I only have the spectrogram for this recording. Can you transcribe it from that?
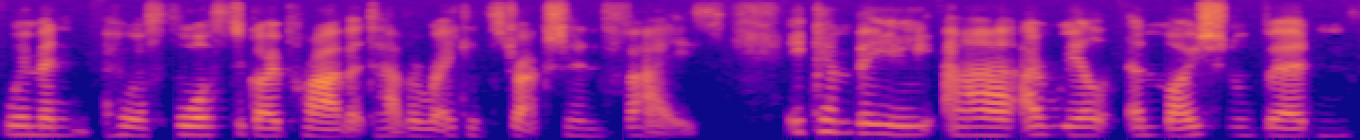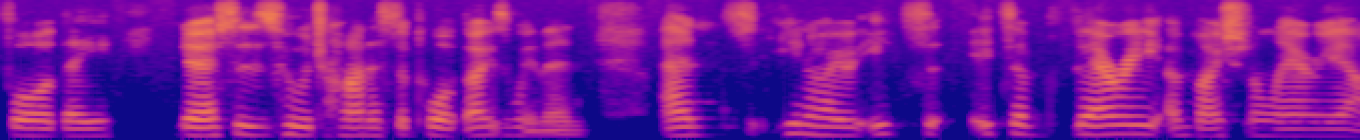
women who are forced to go private to have a reconstruction phase. It can be uh, a real emotional burden for the nurses who are trying to support those women, and you know it's it's a very emotional area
